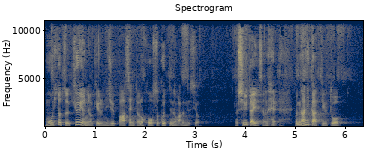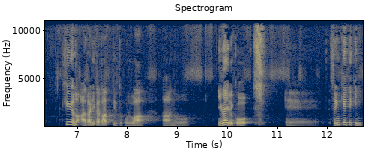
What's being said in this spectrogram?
もう1つ給与における20%の法則っていうのがあるんですよ。知りたいですよね。これ何かっていうと給与の上がり方っていうところはあのいわゆるこうえー、線形的に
